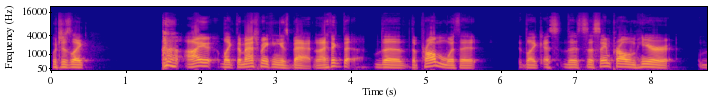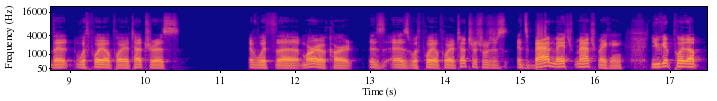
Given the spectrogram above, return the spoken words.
which is like I like the matchmaking is bad, and I think that the the problem with it, like it's, it's the same problem here that with Puyo Puyo Tetris, with uh, Mario Kart is as with Puyo Puyo Tetris, which is it's bad match- matchmaking. You get put up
